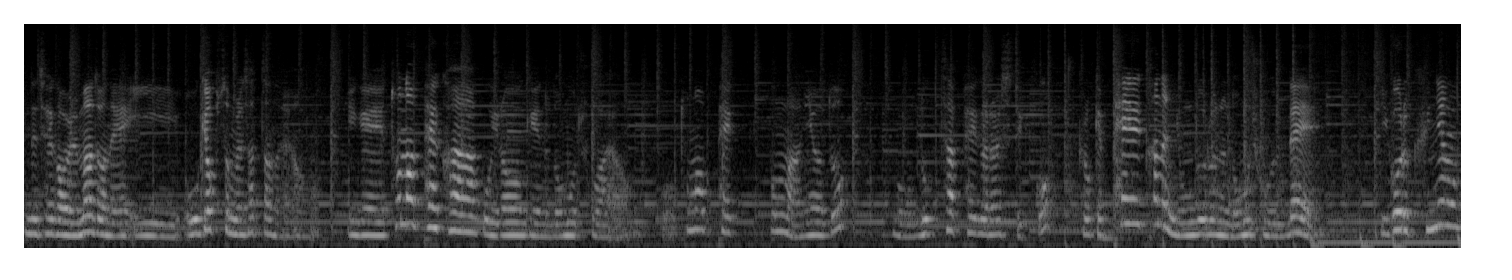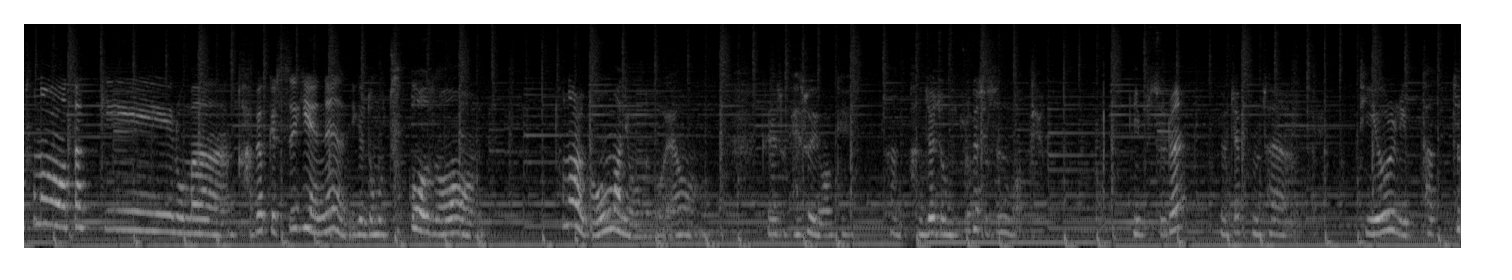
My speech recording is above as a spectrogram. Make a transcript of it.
근데 제가 얼마 전에 이 오겹솜을 샀잖아요. 이게 토너팩하고 이러기에는 너무 좋아요. 뭐 토너팩뿐만 아니어도 뭐 녹차 팩을 할 수도 있고 그렇게 팩하는 용도로는 너무 좋은데 이거를 그냥 토너 닦기로만 가볍게 쓰기에는 이게 너무 두꺼워서 토너를 너무 많이 먹는 거예요. 그래서 계속 이렇게 한 반절 정도 쪼개서 쓰는 것 같아요. 입술은 이 제품 사용할게요. 디올 립타투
